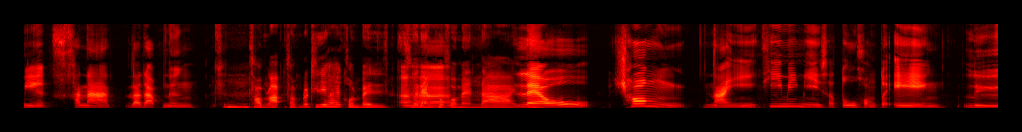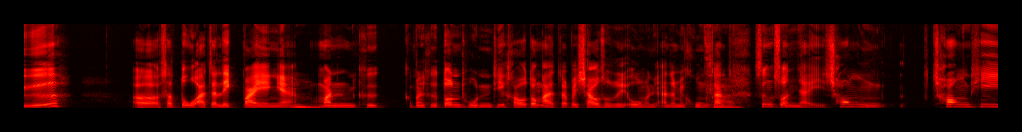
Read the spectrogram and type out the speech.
มีขนาดระดับหนึ่งอืมสำหรับสำหรับที่ให้คนไปแสดงอ่าฮะ performance ได้ แล้วช่องไหนที่ไม่มีสตูของตัวเอง หรือ เอ่อสตูอาจจะเล็กไปอย่างเงี้ยอืมมันคือมันคือต้นทุนที่เขาต้องอาจจะไปเช่าสตูดิโอมันอาจจะไม่คุ้มกันใช่ซึ่งส่วนใหญ่ช่องช่องที่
